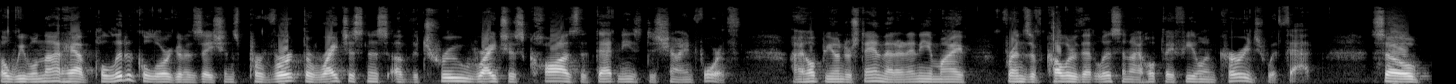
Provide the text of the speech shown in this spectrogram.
But we will not have political organizations pervert the righteousness of the true righteous cause that that needs to shine forth. I hope you understand that. And any of my friends of color that listen, I hope they feel encouraged with that. So,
